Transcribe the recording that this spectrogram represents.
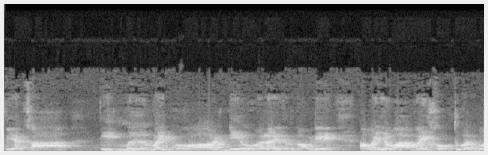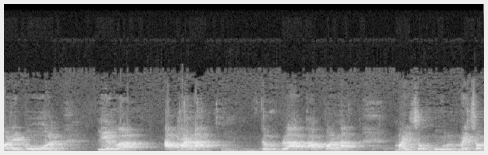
เสียขาตีนมือไม่พอนิ้วอะไรทำนองนี้อวัยวะไม่ครบถ้วนบริบูรณ์ เรียกว่าอัปลักษณ์รูปร่างอัปลักษณ์ไม่สมบูรณ์ไม่สม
